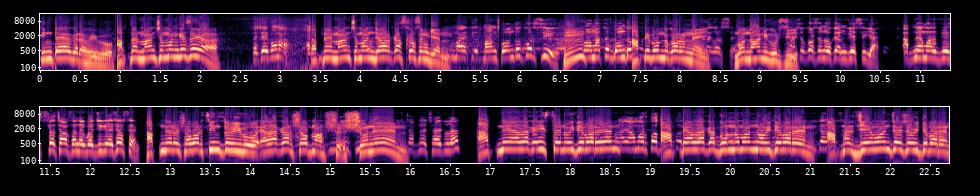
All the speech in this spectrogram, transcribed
তিন টাকা করে হইব। আপনার মান সম্মান গেছে গা? তা যাইবো না। আপনি মান সম্মান যাওয়ার কাজ করছেন কেন? মান বন্ধ করছি। আপনি বন্ধ করেন নাই। বন্ধ আমি করছি। করছে, করছেন ওকে আমি গেছি গা। আপনি আমার বেচতে ছাড়ছেন একবার জিজ্ঞাসা ছাড়ছেন আপনারা সবার চিন্তা হইব এলাকার সব শুনেন। আপনি ছাড়লেন আপনি এলাকায় স্থান হইতে পারেন আপনি এলাকা গণ্যমান্য হইতে পারেন আপনার যে মন চাষে হইতে পারেন।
